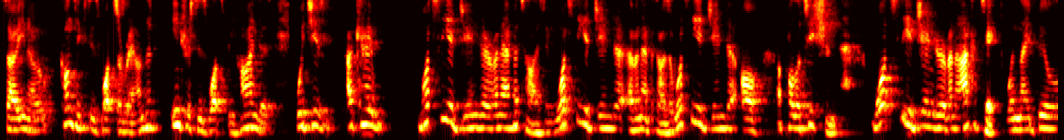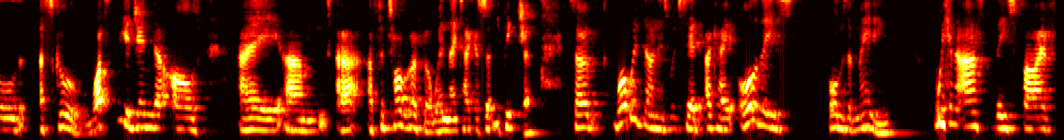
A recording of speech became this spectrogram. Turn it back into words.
So, you know, context is what's around it, interest is what's behind it, which is, okay, what's the agenda of an advertising? What's the agenda of an advertiser? What's the agenda of a politician? What's the agenda of an architect when they build a school? What's the agenda of a, um, a, a photographer when they take a certain picture? So, what we've done is we've said, okay, all of these forms of meaning, we can ask these five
